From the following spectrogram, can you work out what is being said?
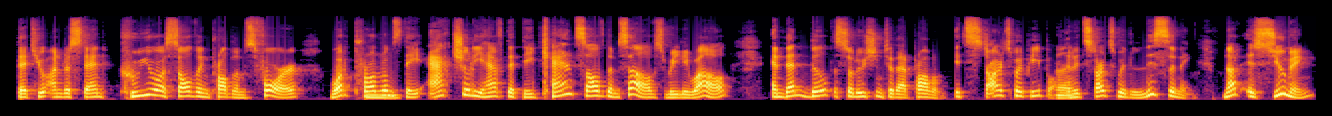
that you understand who you are solving problems for, what problems mm. they actually have that they can't solve themselves really well, and then build a solution to that problem. It starts with people right. and it starts with listening, not assuming.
